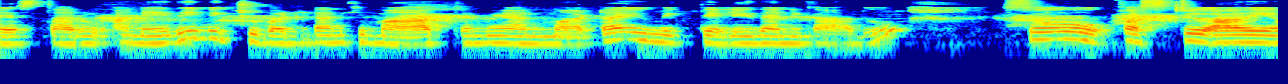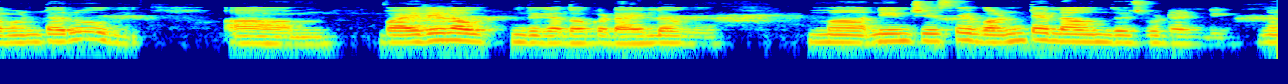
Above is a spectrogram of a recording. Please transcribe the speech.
చేస్తారు అనేది మీకు చూపెట్టడానికి మాత్రమే అనమాట ఇవి మీకు తెలియదని కాదు. సో ఫస్ట్ ఏమంటారు? వైరల్ అవుతుంది కదా ఒక డైలాగు. మా నేను చేసే వంట ఎలా ఉందో చూడండి. నా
